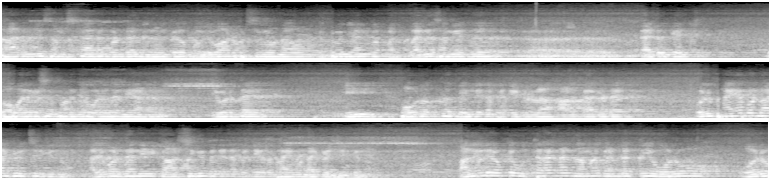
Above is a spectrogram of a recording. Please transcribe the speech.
ഭാരതീയ സംസ്കാരം കൊണ്ട് നിങ്ങൾക്ക് ഒരുപാട് പ്രശ്നങ്ങളുണ്ടാവും. ഇപ്പോൾ ഞാൻ വരുന്ന സമയത്ത് അഡ്വക്കേറ്റ് ഗോപാലകൃഷ്ണൻ പറഞ്ഞ പോലെ തന്നെയാണ്. ഇവിടുത്തെ ഈ പൗരത്വ ബില്ലിനെ പറ്റിയിട്ടുള്ള ആൾക്കാരുടെ ഒരു ഭയം ഉണ്ടാക്കി വെച്ചിരിക്കുന്നു. അതേപോലെ തന്നെ ഈ കാർഷിക ബില്ലിനെ പറ്റി ഒരു ഭയം ഉണ്ടാക്കി വെച്ചിരിക്കുന്നു. അതിന്റെയൊക്കെ ഉത്തരങ്ങൾ നമ്മൾ കണ്ടെത്തി ഓരോ ഓരോ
